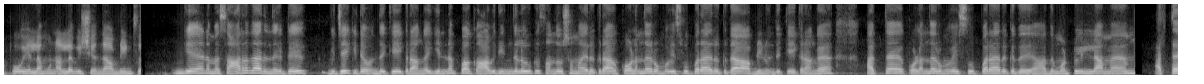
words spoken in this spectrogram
அப்போது எல்லாமும் நல்ல விஷயந்தான் அப்படின்னு சொல்லி இங்கே நம்ம சாரதா இருந்துக்கிட்டு விஜய்கிட்ட வந்து கேட்குறாங்க என்னப்பா காவிரி இந்தளவுக்கு சந்தோஷமாக இருக்கிறா? குழந்த ரொம்பவே சூப்பராக இருக்குதா? அப்படின்னு வந்து கேட்குறாங்க அத்தை குழந்த ரொம்பவே சூப்பராக இருக்குது. அது மட்டும் இல்லாமல் அத்தை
